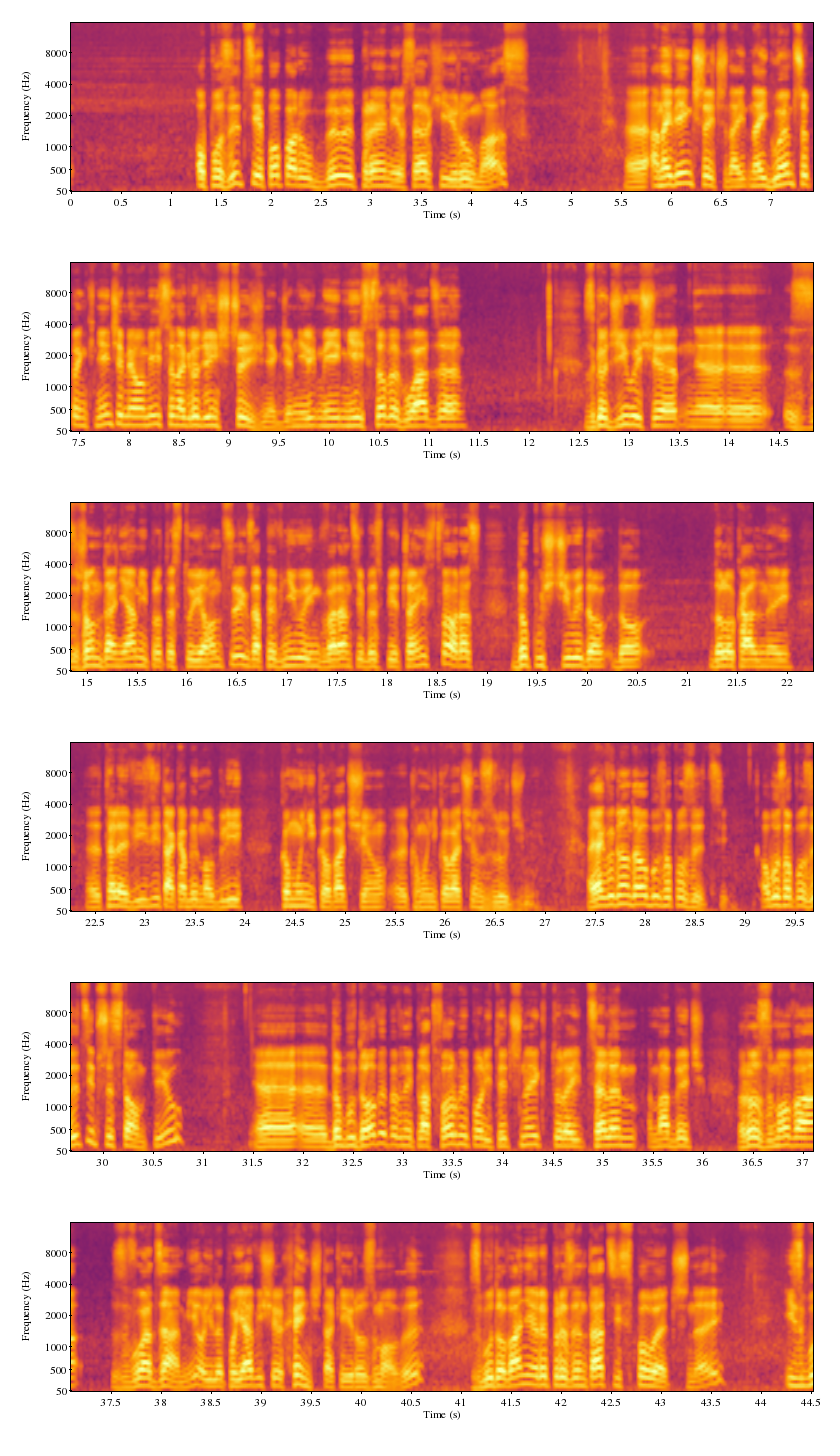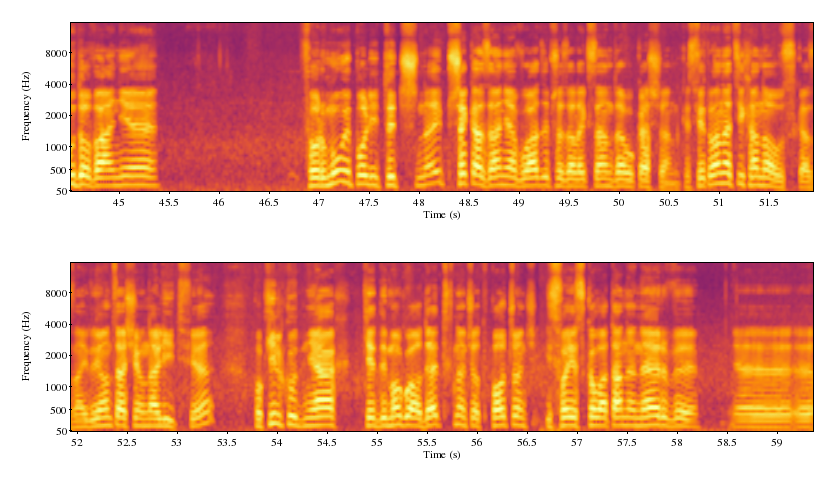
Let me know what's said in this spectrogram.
opozycję poparł były premier Serhii Rumas, a największe czy naj, najgłębsze pęknięcie miało miejsce na Grodzieńszczyźnie, gdzie mie, miejscowe władze zgodziły się e, z żądaniami protestujących, zapewniły im gwarancję bezpieczeństwa oraz dopuściły do, do, do lokalnej telewizji, tak aby mogli komunikować się, komunikować się z ludźmi. A jak wygląda obóz opozycji? Obóz opozycji przystąpił e, e, do budowy pewnej platformy politycznej, której celem ma być rozmowa z władzami, o ile pojawi się chęć takiej rozmowy, zbudowanie reprezentacji społecznej i zbudowanie formuły politycznej przekazania władzy przez Aleksandra Łukaszenkę. Swietłana Cichanowska, znajdująca się na Litwie, po kilku dniach, kiedy mogła odetchnąć, odpocząć i swoje skołatane nerwy e, e,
